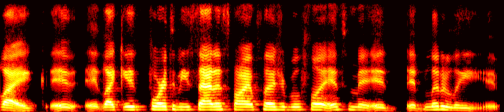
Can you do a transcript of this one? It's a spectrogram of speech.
like it, it like it for it to be satisfying pleasurable fun intimate it it literally it,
